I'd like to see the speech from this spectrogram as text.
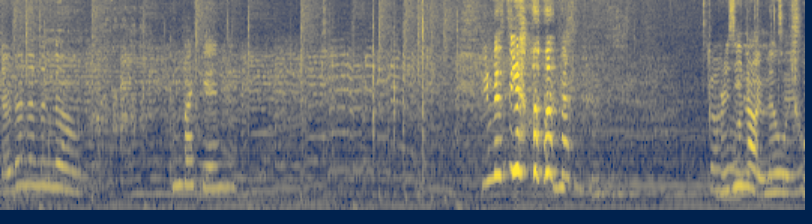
No, no, no, no, no. Come back in. You missed it. Does he not know which one?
